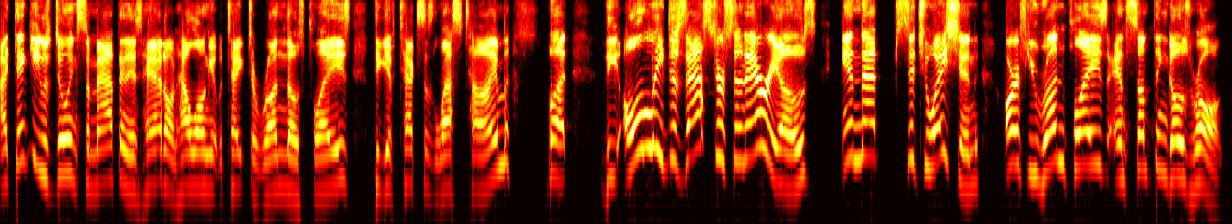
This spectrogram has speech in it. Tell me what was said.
I think he was doing some math in his head on how long it would take to run those plays to give Texas less time. But the only disaster scenarios in that situation are if you run plays and something goes wrong.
